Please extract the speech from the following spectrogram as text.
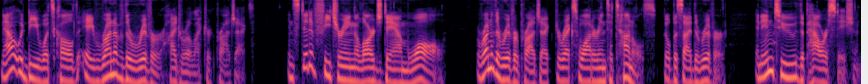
Now it would be what's called a run of the river hydroelectric project. Instead of featuring a large dam wall, a run of the river project directs water into tunnels built beside the river and into the power station.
